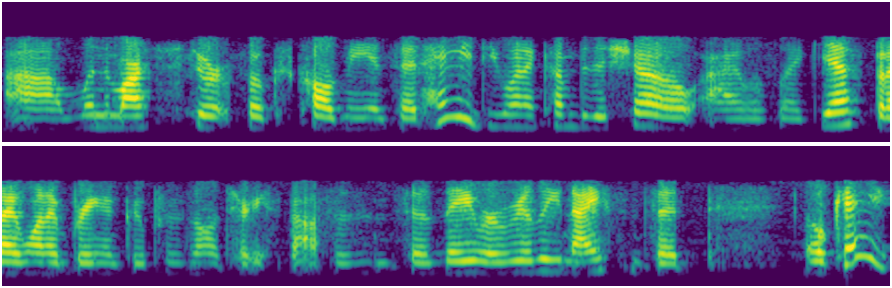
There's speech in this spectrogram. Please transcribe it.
Um, when the Martha Stewart folks called me and said, "Hey, do you want to come to the show?" I was like, "Yes, but I want to bring a group of military spouses." And so they were really nice and said, "Okay."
